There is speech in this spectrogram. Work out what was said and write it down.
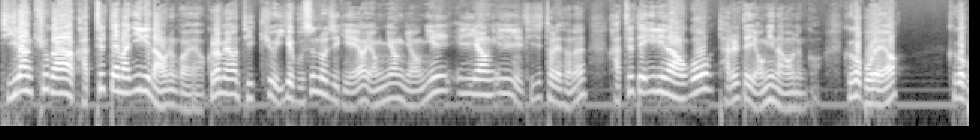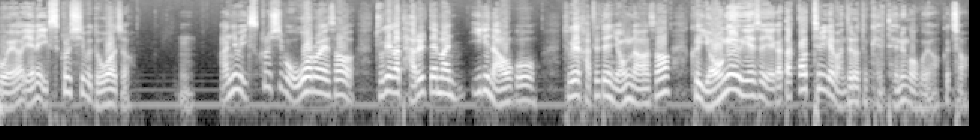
D랑 Q가 같을 때만 1이 나오는 거예요. 그러면 DQ 이게 무슨 로직이에요? 0001 1011 디지털에서는 같을 때 1이 나오고 다를 때 0이 나오는 거. 그거 뭐예요? 그거 뭐예요? 얘는 익스클루시브 노어죠. 음. 아니면 익스클루시브 5어로 해서 두 개가 다를 때만 1이 나오고 두 개가 같을 때는 0 나와서 그 0에 의해서 얘가 딱 꺼트리게 만들어도 게- 되는 거고요. 그쵸?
